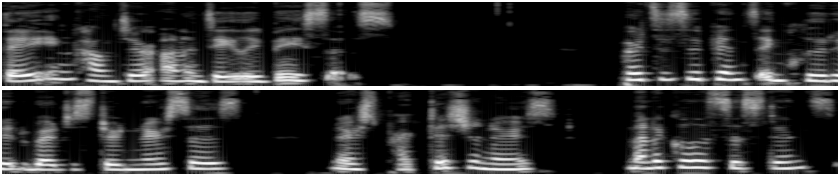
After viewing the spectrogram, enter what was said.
they encounter on a daily basis. Participants included registered nurses, nurse practitioners, medical assistants,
